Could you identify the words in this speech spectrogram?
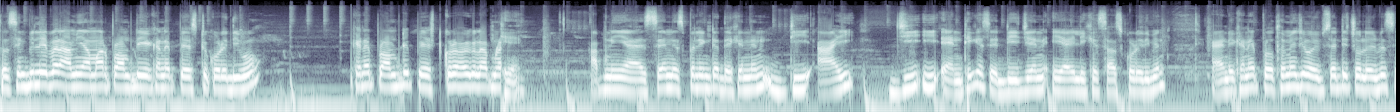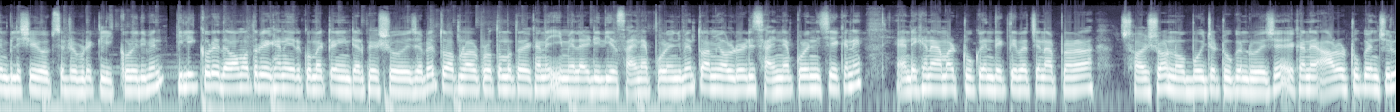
তো সিম্পলি এবার আমি আমার প্রম্পটি এখানে পেস্ট করে দিব। এখানে প্রম্পটি পেস্ট করা হয়ে গেলে আপনাকে আপনি সেম স্পেলিংটা দেখে নেন ডি আই জিইএন ঠিক আছে? ডিজেন এআই লিখে সার্চ করে দিবেন। অ্যান্ড এখানে প্রথমে যে ওয়েবসাইটটি চলে আসবে সিম্পলি সেই ওয়েবসাইটের উপরে ক্লিক করে দিবেন। ক্লিক করে দেওয়া মাত্র এখানে এরকম একটা ইন্টারফেস শো হয়ে যাবে। তো আপনারা প্রথমত এখানে ইমেল আইডি দিয়ে সাইন আপ করে নেবেন। তো আমি অলরেডি সাইন আপ করে নিচ্ছি এখানে। অ্যান্ড এখানে আমার টোকেন দেখতে পাচ্ছেন আপনারা, ছয়শো নব্বইটা টোকেন রয়েছে। এখানে আরও টোকেন ছিল।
